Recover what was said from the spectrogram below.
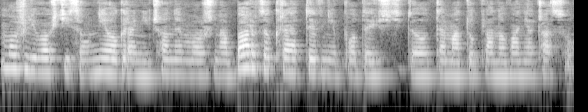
Możliwości są nieograniczone, można bardzo kreatywnie podejść do tematu planowania czasu.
